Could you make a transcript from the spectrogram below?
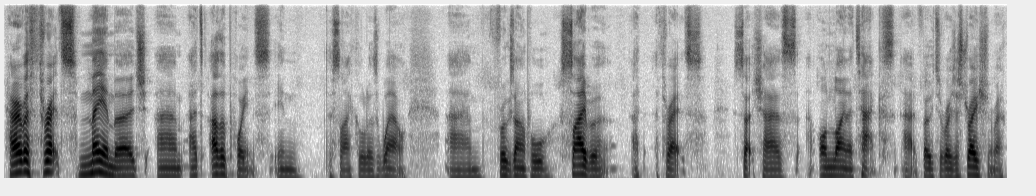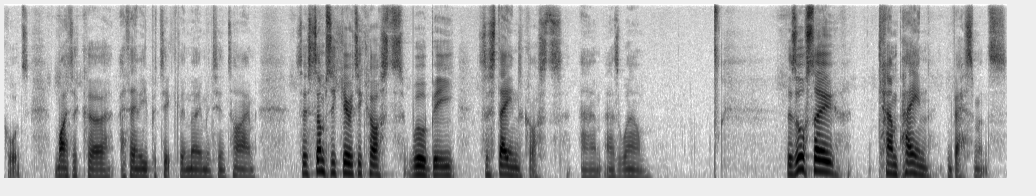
However, threats may emerge um, at other points in the cycle as well. Um, for example, cyber threats such as online attacks at voter registration records might occur at any particular moment in time. So some security costs will be sustained costs um, as well. There's also campaign investments.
